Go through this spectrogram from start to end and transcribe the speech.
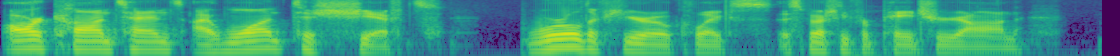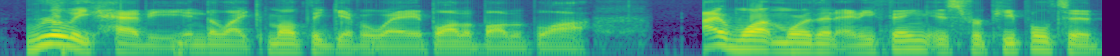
our content, I want to shift World of HeroClix, especially for Patreon, really heavy into like monthly giveaway, blah, blah, blah, blah, blah. I want more than anything is for people to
